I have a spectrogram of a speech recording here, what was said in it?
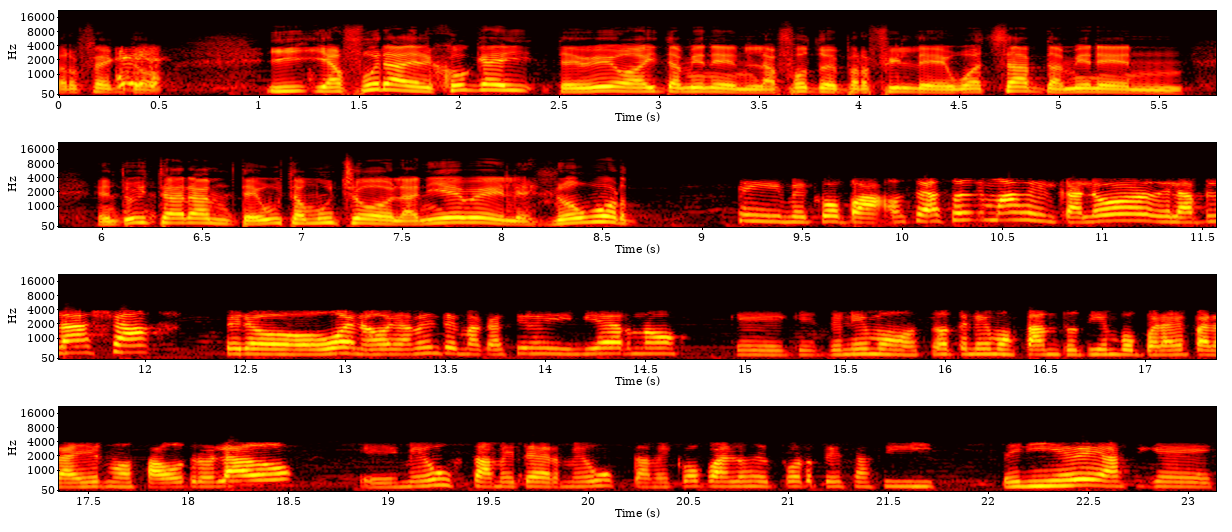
Perfecto. Y, y afuera del hockey, te veo ahí también en la foto de perfil de WhatsApp, también en, en tu Instagram. ¿Te gusta mucho la nieve, el snowboard? Sí, me copa. O sea, soy más del calor, de la playa, pero bueno, obviamente en vacaciones de invierno, que, que tenemos no tenemos tanto tiempo por ahí para irnos a otro lado, eh, me gusta meter, me gusta, me copan los deportes así de nieve, así que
